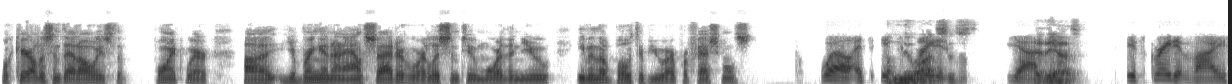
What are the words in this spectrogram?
Well, Carol, isn't that always the point where uh, you bring in an outsider who are listened to more than you, even though both of you are professionals? Well, it's, it's great. Yeah. It is it's great advice,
